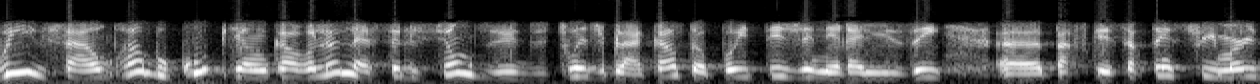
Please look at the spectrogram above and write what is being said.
Oui, ça en prend beaucoup. Puis encore là, la solution du, du Twitch blackout n'a pas été généralisée euh, parce que certains streamers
